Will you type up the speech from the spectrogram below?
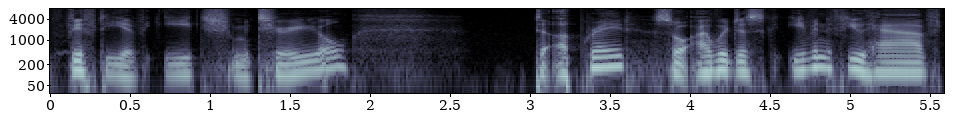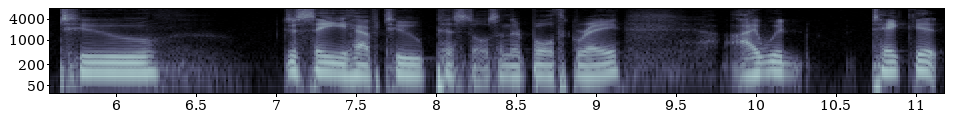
50 of each material to upgrade. So I would just, even if you have two, just say you have two pistols and they're both gray, I would take it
